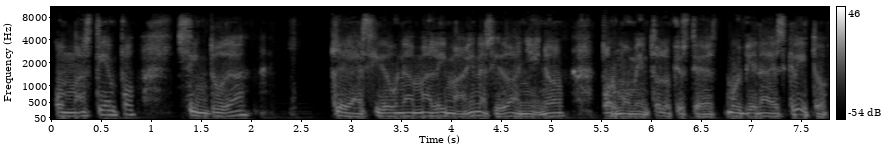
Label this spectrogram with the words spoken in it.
con más tiempo, sin duda que ha sido una mala imagen, ha sido dañino por momentos lo que usted muy bien ha descrito.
